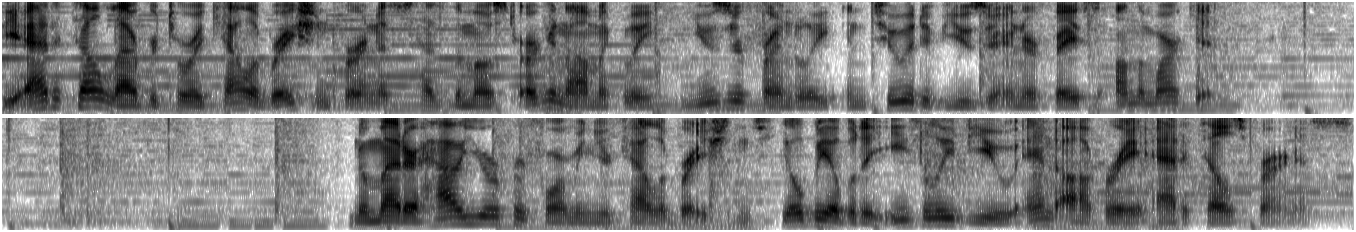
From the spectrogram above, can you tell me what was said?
The Additel Laboratory Calibration Furnace has the most ergonomically, user-friendly, intuitive user interface on the market. No matter how you are performing your calibrations, you'll be able to easily view and operate Additel's furnace.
